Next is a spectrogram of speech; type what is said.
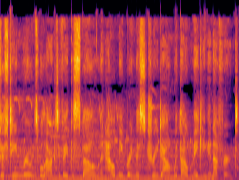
Fifteen runes will activate the spell and help me bring this tree down without making an effort.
